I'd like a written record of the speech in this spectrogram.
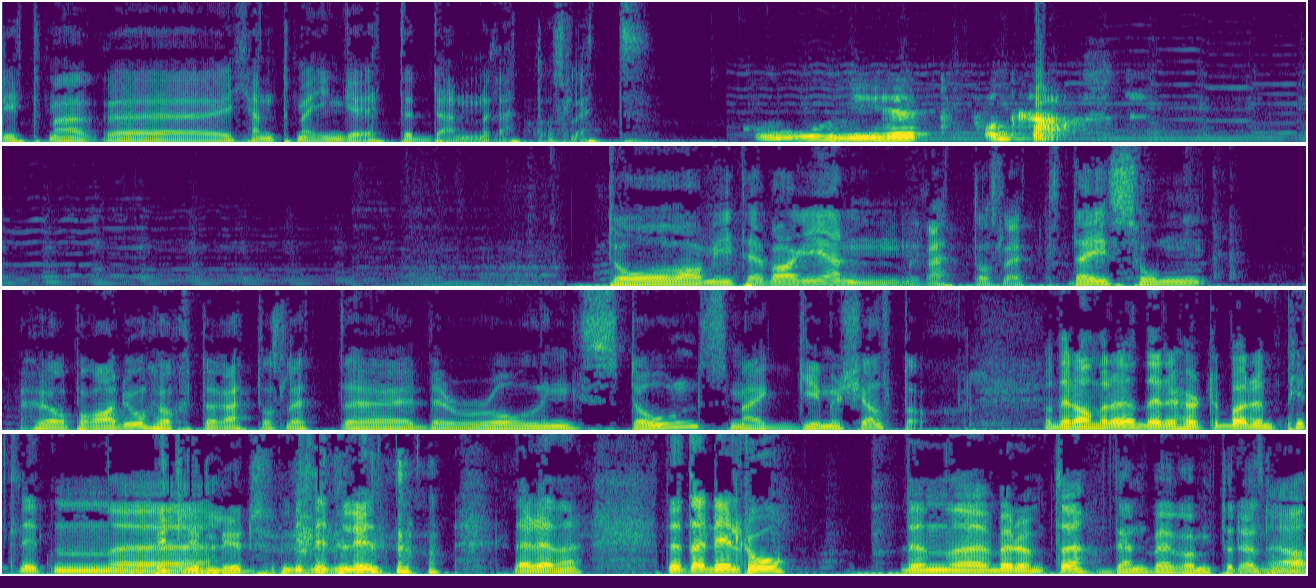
litt mer uh, kjent med Inge etter den, rett og slett. God nyhet podcast. Da var vi tilbake igjen, rett og slett. De som hører på radio, hørte rett og slett uh, The Rolling Stones med Gimme Shelter. Og dere andre, dere hørte bare en pittliten... uh, pittliten lyd. Pittliten lyd. Det er det ene. Dette er del to. Den eh, berømte. Den berømte del to. Ja.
